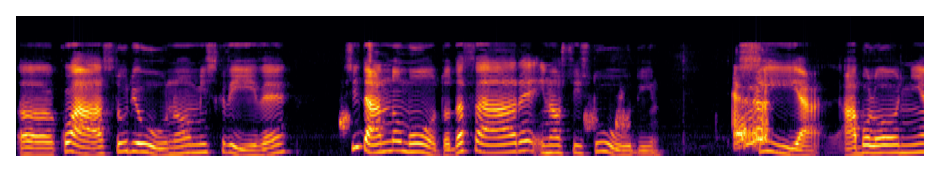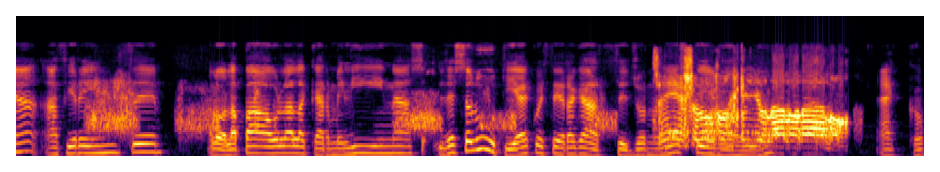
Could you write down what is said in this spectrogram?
eh, qua a Studio 1 mi scrive: si danno molto da fare i nostri studi, sia a Bologna, a Firenze. Allora, la Paola, la Carmelina, le saluti, eh, queste ragazze Sì, giornaliste non, anche io, no? nano nano. Ecco.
